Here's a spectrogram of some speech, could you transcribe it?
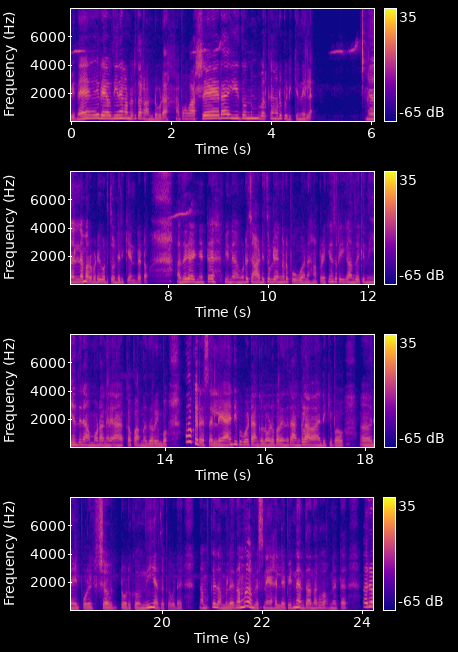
പിന്നെ രേവതീനെ കണ്ടെടുത്താൽ കണ്ടുകൂടാ. അപ്പോൾ വർഷയുടെ ഇതൊന്നും ഇവർക്ക് അങ്ങോട്ട് പിടിക്കുന്നില്ല. എല്ലാം മറുപടി കൊടുത്തുകൊണ്ടിരിക്കുകയാണ് കേട്ടോ അത് കഴിഞ്ഞിട്ട് പിന്നെ അങ്ങോട്ട് ചാടിത്തുള്ളി അങ്ങോട്ട് പോവുകയാണ് അപ്പോഴേക്കും ശ്രീകാന്ത് വയ്ക്കും നീ എന്തിനാ അമ്മോട് അങ്ങനെ ഒക്കെ പറഞ്ഞത്? പറയുമ്പോൾ അതൊക്കെ രസമല്ലേ ആന്റി ഇപ്പോൾ പോയിട്ട് അങ്കിളിനോട് പറയുന്നിട്ട് അങ്കിൾ ആന്റിക്ക് ഇപ്പോൾ നെയിൽ പോളിഷ് ഇട്ട് കൊടുക്കും നീ അതൊക്കെ ഇവിടെ നമുക്ക് തമ്മിൽ നമ്മൾ തമ്മിൽ സ്നേഹമല്ലേ പിന്നെ എന്താണെന്നൊക്കെ പറഞ്ഞിട്ട് ഒരു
